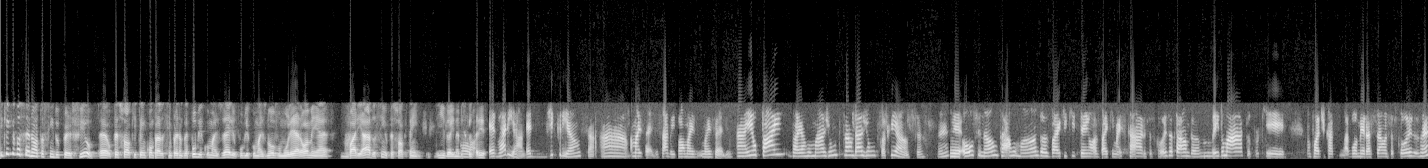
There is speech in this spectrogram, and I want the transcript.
E o que, que você nota assim do perfil? É, o pessoal que tem comprado assim, por exemplo, é público mais velho, público mais novo, mulher, homem, é variado assim, o pessoal que tem ido aí na bicicletaria? Oh, é variado. É de criança a mais velho, sabe? Igual mais, mais velho. Aí o pai vai arrumar junto para andar junto com a criança. Né? É, ou se não, tá arrumando as bikes que tem, as bikes mais caras, essas coisas, tá andando no meio do mato, porque não pode ficar aglomeração, essas coisas, né?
